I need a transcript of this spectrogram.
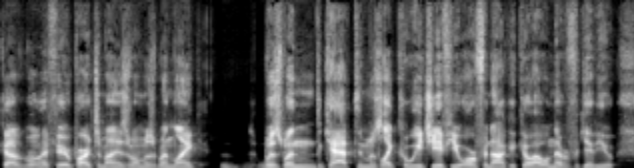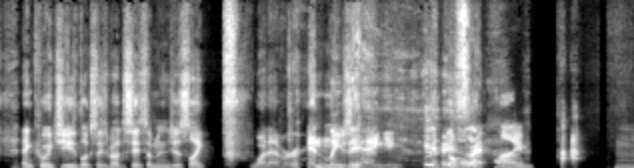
God, one of my favorite parts of mine is one was when like was when the captain was like, Koichi, if you orphan Akiko, I will never forgive you. And Koichi looks like he's about to say something and just like whatever and leaves it hanging. the whole time. Hmm.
